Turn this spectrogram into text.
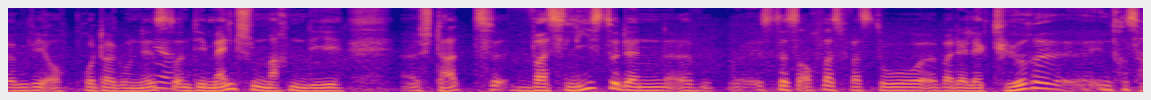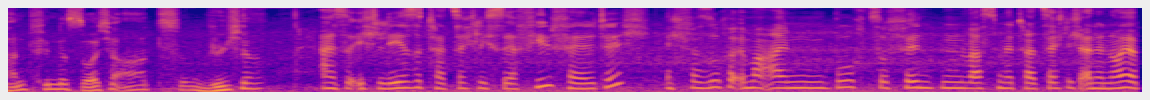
irgendwie auch Protagonist ja. und die Menschen machen die äh, Stadt. Was liest du denn? Äh, ist das auch was, was du bei der Lektüre interessant findest, solche Art Bücher? Also ich lese tatsächlich sehr vielfältig. Ich versuche immer ein Buch zu finden, was mir tatsächlich eine neue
